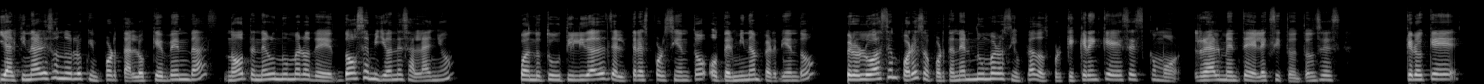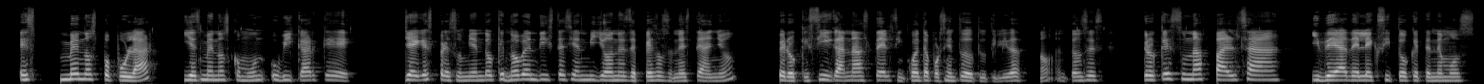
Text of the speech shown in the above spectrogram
y al final eso no es lo que importa, lo que vendas, ¿no? Tener un número de 12 millones al año cuando tu utilidad es del 3% o terminan perdiendo, pero lo hacen por eso, por tener números inflados, porque creen que ese es como realmente el éxito. Entonces, creo que es menos popular y es menos común ubicar que llegues presumiendo que no vendiste 100 millones de pesos en este año, pero que sí ganaste el 50% de tu utilidad, ¿no? Entonces, creo que es una falsa idea del éxito que tenemos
